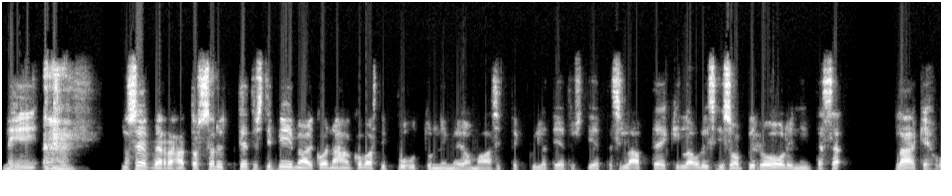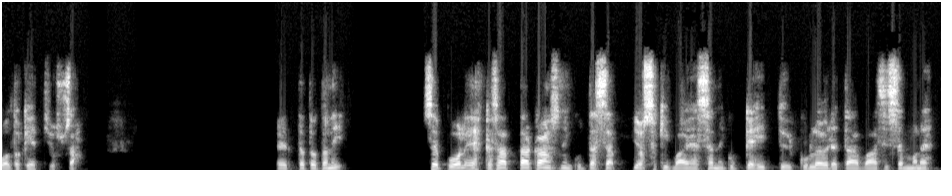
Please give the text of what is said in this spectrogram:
Niin, no sen verran. Tuossa nyt tietysti viime aikoina on kovasti puhuttu nimenomaan sitten kyllä tietysti, että sillä apteekilla olisi isompi rooli niin tässä lääkehuoltoketjussa. Että tota, niin, se puoli ehkä saattaa myös niin tässä jossakin vaiheessa niin kuin kehittyä, kun löydetään vaan siis semmoinen,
